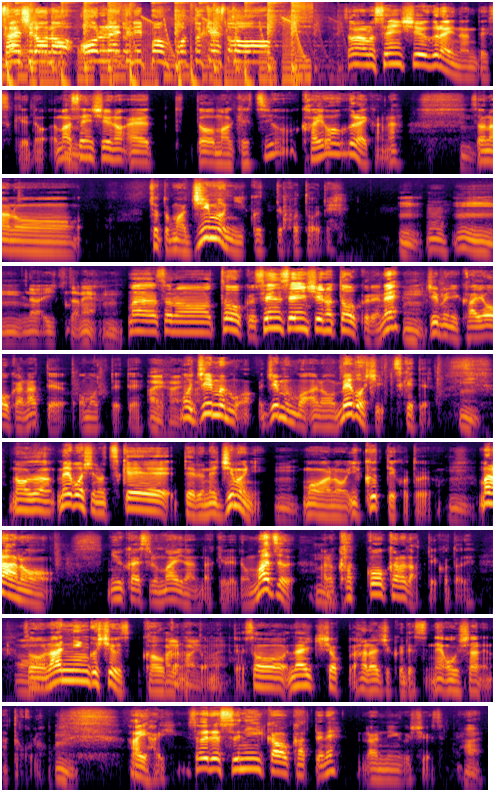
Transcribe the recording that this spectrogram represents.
三四郎のオールナイトニッポンポッドキャストそのあの先週ぐらいなんですけど、まあ先週の、えーっと、まあ月曜、火曜ぐらいかな。そのあのーちょっとまあジムに行くってことで。うん。うん。うんうんな言ってたね。うん。まあそのトーク、先々週のトークでね、ジムに通おうかなって思ってて。はいはいはい。もうジムも、ジムもあの、目星つけてる。の目星のつけてるね、ジムに、もうあの、行くっていうことよ。まだあの、入会する前なんだけれども、まず、あの、格好からだっていうことで。そのランニングシューズ買おうかなと思って、そうナイキショップ原宿ですね。おしゃれなところ、はいはい。それでスニーカーを買ってねランニングシューズは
